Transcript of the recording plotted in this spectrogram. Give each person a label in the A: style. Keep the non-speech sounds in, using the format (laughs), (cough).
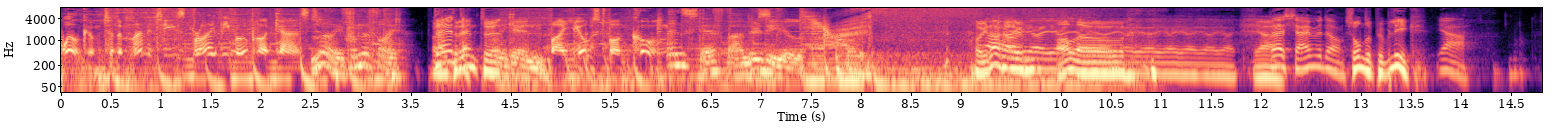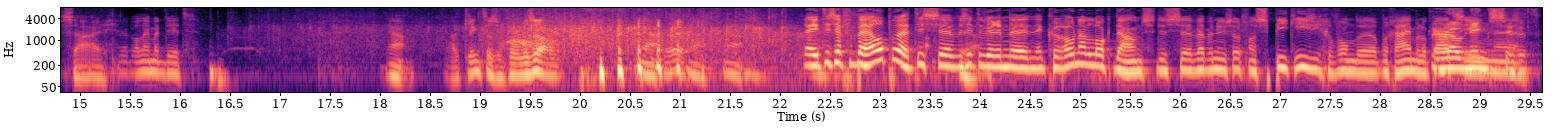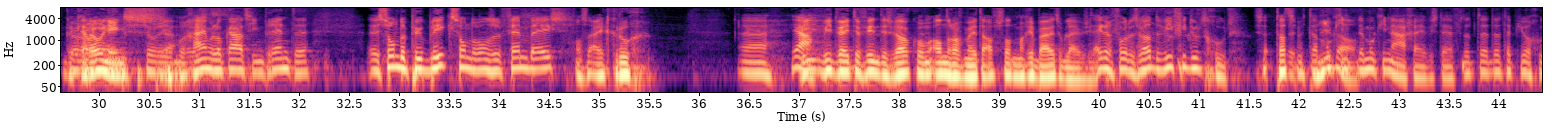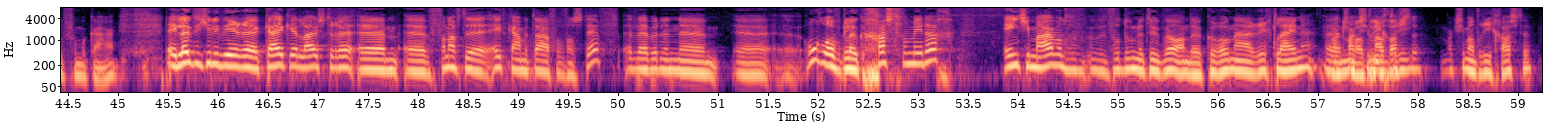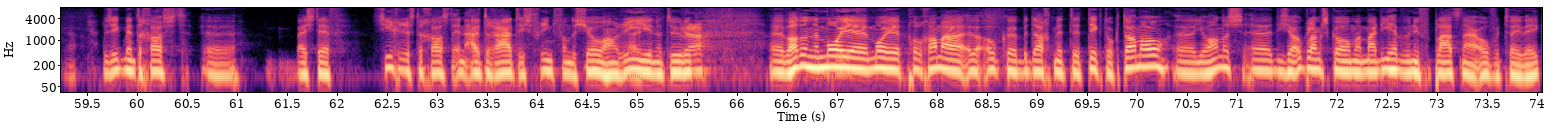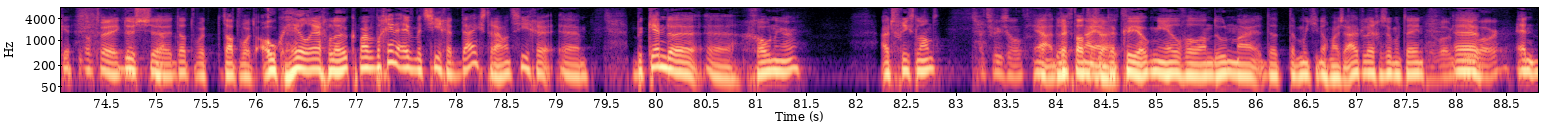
A: Welcome to the Manatees Bribe Emo podcast
B: Live from the fight
C: Drenthe.
D: Drenthe.
B: again.
A: by Joost van Koen
B: And Stef van der Ziel.
D: Goeiedag,
C: ja,
D: Hallo.
C: Ja, ja, ja, ja, ja, ja.
D: Ja.
C: Daar zijn we dan.
D: Zonder publiek.
C: Ja,
D: Saai.
C: we hebben alleen maar dit. Ja,
E: Ja, het klinkt als een volle zaal.
C: ja, ja, ja. Nee, het is even behelpen. Het is, eh, we zitten weer in de, in de corona-lockdowns. Dus eh, we hebben nu een soort van speakeasy gevonden op een geheime locatie.
F: Gronings
C: in, eh,
F: is het.
C: De sorry.
D: ja.
C: Op een geheime locatie in Drenthe. Eh, zonder publiek, zonder onze fanbase.
D: Onze eigen kroeg.
C: Eh, ja,
D: Wie, wie het weet te vinden is welkom. Anderhalf meter afstand mag je buiten blijven
C: het
D: zitten.
C: enige voordeel is wel, de wifi doet het goed.
D: Dat,
C: Dat, moet je, dat moet je nageven, Stef. Dat, eh, dat heb je wel goed voor elkaar. Nee, leuk dat jullie weer eh, kijken, luisteren. Ehm, eh, vanaf de eetkamertafel van Stef. We hebben een ongelooflijk leuke gast vanmiddag. Eentje maar, want we, voldoen natuurlijk wel aan de corona-richtlijnen. Eh,
D: Maximaal drie gasten.
C: Maximaal drie gasten.
D: Ja.
C: Dus ik ben te gast eh, bij Stef. Sieger is de gast. En uiteraard is vriend van de show Henri hier natuurlijk.
F: Ja,
C: we hadden een mooie, mooie programma eh, ook eh, bedacht met eh, TikTok Tammo. Eh, Johannes, eh, die zou ook langskomen, maar die hebben we nu verplaatst naar over twee weken.
D: Of twee weken.
C: Dus eh, dat, wordt, dat wordt ook heel erg leuk. Maar we beginnen even met Sigrid Dijkstra. Want Sigrid, eh, bekende eh, Groninger uit Friesland.
E: Uit Friesland.
C: Ja,
D: Leg
C: dat,
D: dat
C: nou
D: eens
C: ja,
D: uit.
C: daar kun je ook niet heel veel aan doen, maar dat, dat moet je nog maar eens uitleggen zometeen. Eh,
E: hier hoor.
C: En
